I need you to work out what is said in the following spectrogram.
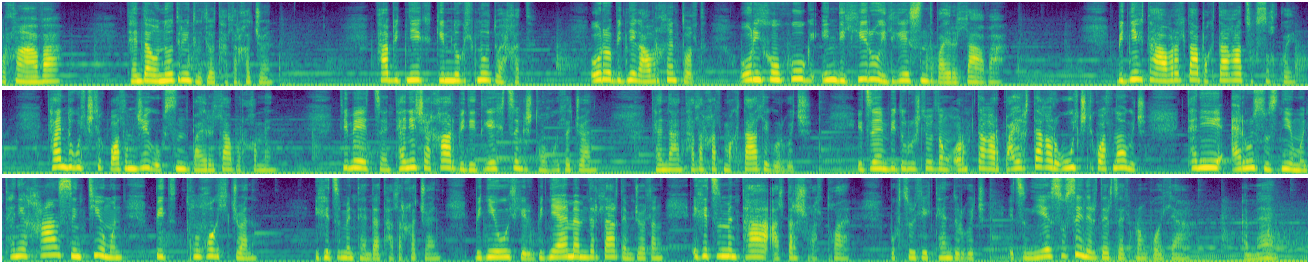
Бурхан Аава, таньда өнөөдрийн төлөө талархаж байна. Та биднийг гим нүгэлтнүүд байхад өөрөө биднийг аврахын тулд өөрийнхөө хүүг энэ дэлхий рүү илгээсэнд баярлалаа Аава. Биднийг та авралдаа багтаагаа зогсохгүй. Танд өгүүлчлэх боломжийг өгсөнд баярлалаа Бурхан минь. Тимээ таны шарахаар бид эдгээгцэн гэж тунхаглаж байна таньдаа талархал магтаалыг өргөж эзэн бид үргэлжлүүлэн урамтайгаар баяртайгаар үйлчлэх болно гэж таны ариун сүнсний өмнө таны хаан сэнтийн өмнө бид тунхаглаж байна. Их эзэн минь таньдаа талархаж байна. Бидний үйл хэрэг, бидний аим амьдралаар дамжуулан их эзэн минь та алдарш болтугай. Бүх зүйлийг танд өргөж эзэн Есүсийн нэрээр залбирanгуйлаа. Амен.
